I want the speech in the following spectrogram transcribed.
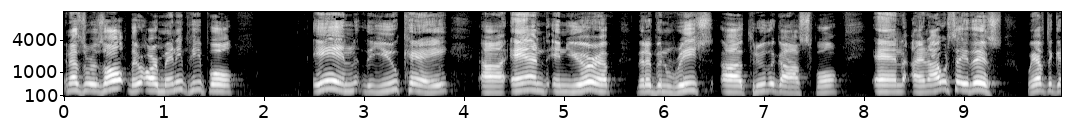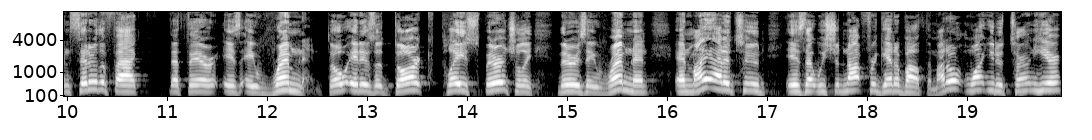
And as a result, there are many people in the UK uh, and in Europe that have been reached uh, through the gospel. And, and I would say this we have to consider the fact that there is a remnant. Though it is a dark place spiritually, there is a remnant. And my attitude is that we should not forget about them. I don't want you to turn here.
